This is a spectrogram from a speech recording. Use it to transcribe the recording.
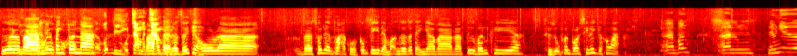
Thưa nhiêu bà Nguyễn Thanh Tuân là là vứt đi 100% bà có thể là giới thiệu là về số điện thoại của công ty để mọi người có thể nhờ bà là tư vấn khi sử dụng phân bón Silic được không ạ? À, vâng, à, nếu như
